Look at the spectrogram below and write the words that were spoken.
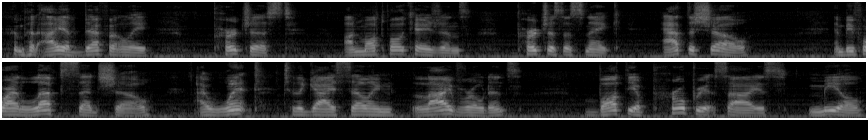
but I have definitely purchased on multiple occasions, purchased a snake at the show. And before I left said show, I went to the guy selling live rodents, bought the appropriate size meal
